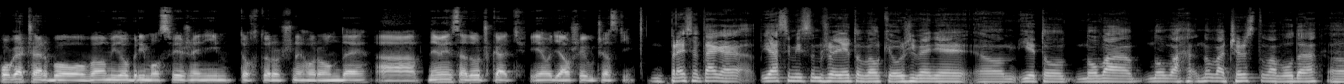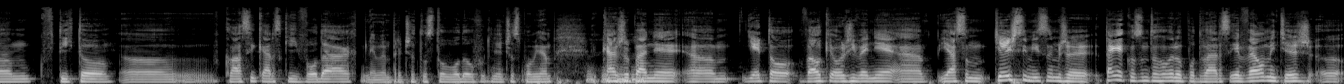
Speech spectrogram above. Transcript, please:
Pogačar bol veľmi dobrým osviežením tohto ročného ronde a neviem sa dočkať jeho ďalšej účasti. Presne tak a ja si myslím, že je to veľké oživenie, um, je to nová, nová, nová čerstvá voda um, v týchto uh, klasikárskych vodách, neviem prečo to s tou vodou furt niečo spomínam. Každopádne um, je to veľké oživenie a ja som tiež si myslím, že tak ako som to hovoril pod Vars, je veľmi tiež uh,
